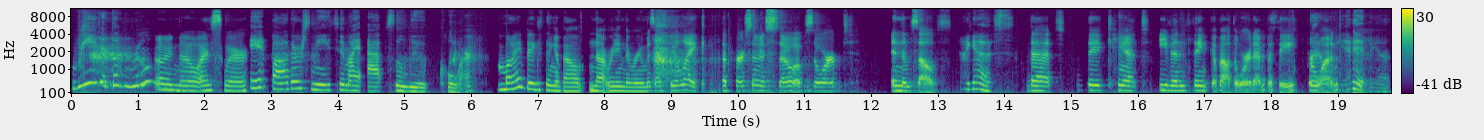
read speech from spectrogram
read the room I know. I swear. it bothers me to my absolute core My big thing about not reading the room is I feel like the person is so absorbed in themselves i guess that they can't even think about the word empathy, for one. get it man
